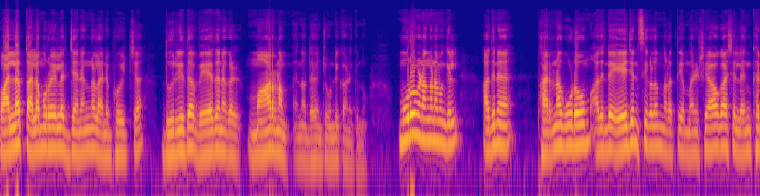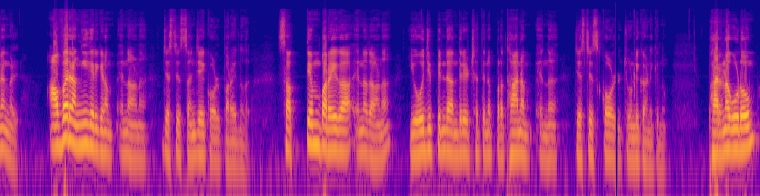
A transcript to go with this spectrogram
പല തലമുറയിലെ ജനങ്ങൾ അനുഭവിച്ച ദുരിത വേദനകൾ മാറണം എന്ന് അദ്ദേഹം ചൂണ്ടിക്കാണിക്കുന്നു. മുറിവിണങ്ങണമെങ്കിൽ അതിന് ഭരണകൂടവും അതിന്റെ ഏജൻസികളും നടത്തിയ മനുഷ്യാവകാശ ലംഘനങ്ങൾ അവരംഗീകരിക്കണം എന്നാണ് ജസ്റ്റിസ് സഞ്ജയ് കോൾ പറയുന്നത്. സത്യം പറയുക എന്നതാണ് യോജിപ്പിന്റെ അന്തരീക്ഷത്തിന് പ്രധാനം എന്ന് ജസ്റ്റിസ് കോൾ ചൂണ്ടിക്കാണിക്കുന്നു. ഭരണകൂടവും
